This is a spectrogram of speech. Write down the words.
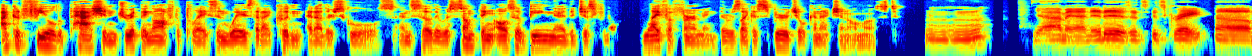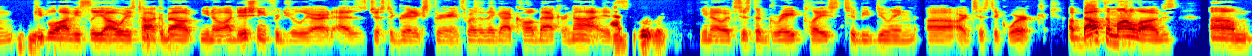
I could feel the passion dripping off the place in ways that I couldn't at other schools. And so there was something also being there that just felt life affirming. There was like a spiritual connection almost. Mm-hmm. Yeah, man, it is. It's it's great. Um, mm-hmm. People obviously always talk about you know auditioning for Juilliard as just a great experience, whether they got called back or not. It's, Absolutely. You know, it's just a great place to be doing uh, artistic work. About the monologues, um,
